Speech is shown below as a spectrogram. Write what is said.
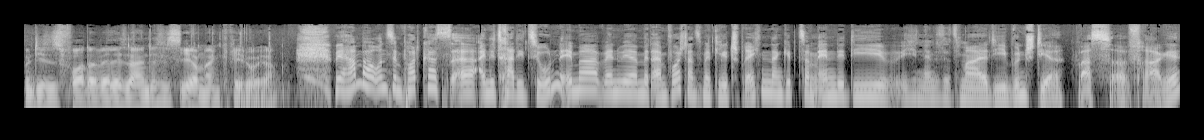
Und dieses vor der Welle sein, das ist eher mein Credo, ja. Wir haben bei uns im Podcast äh, eine Tradition. Immer wenn wir mit einem Vorstandsmitglied sprechen, dann gibt es am Ende die, ich nenne es jetzt mal die Wünsch dir was Frage.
